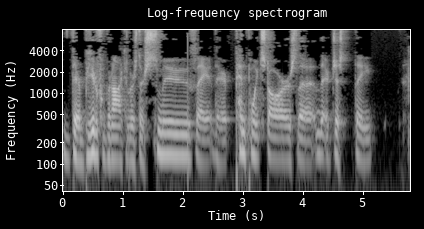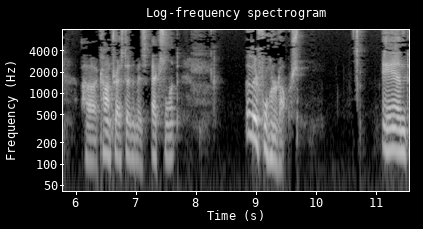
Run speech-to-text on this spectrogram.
They're beautiful binoculars. They're smooth. They, they're pinpoint stars. The, they're just the uh, contrast in them is excellent. They're $400. And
